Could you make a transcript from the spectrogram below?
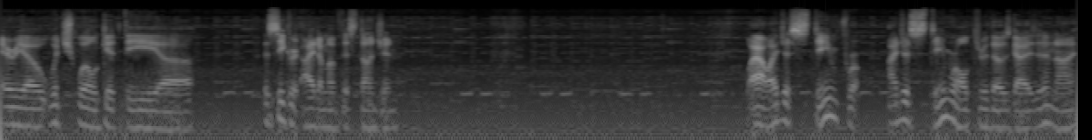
area which will get the uh, the secret item of this dungeon. Wow, I just steam I just steamrolled through those guys, didn't I?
